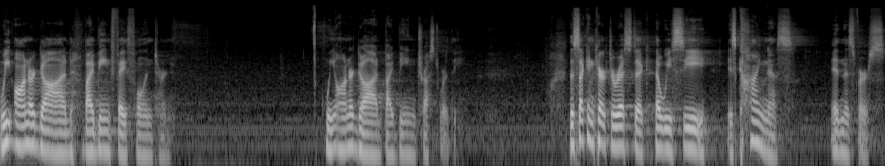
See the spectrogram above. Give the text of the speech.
We honor God by being faithful in turn. We honor God by being trustworthy. The second characteristic that we see is kindness in this verse.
